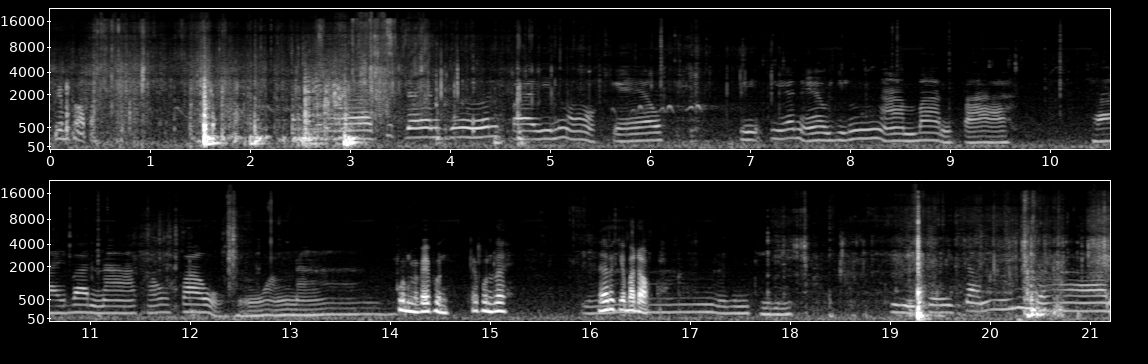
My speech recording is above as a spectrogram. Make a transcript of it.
เตรียมสอบอะคิดเดินเดินไปนอกแก้วสิเสียแนวหญิงงามบ้านป่า ชายบ้านนาเขาเฝ้าห่วงนาง พุ่นมาไปพุ่นไปพุ่นเลย แล้วไปเก็บมาดอกลืมถิ่นที่เคยจำราน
